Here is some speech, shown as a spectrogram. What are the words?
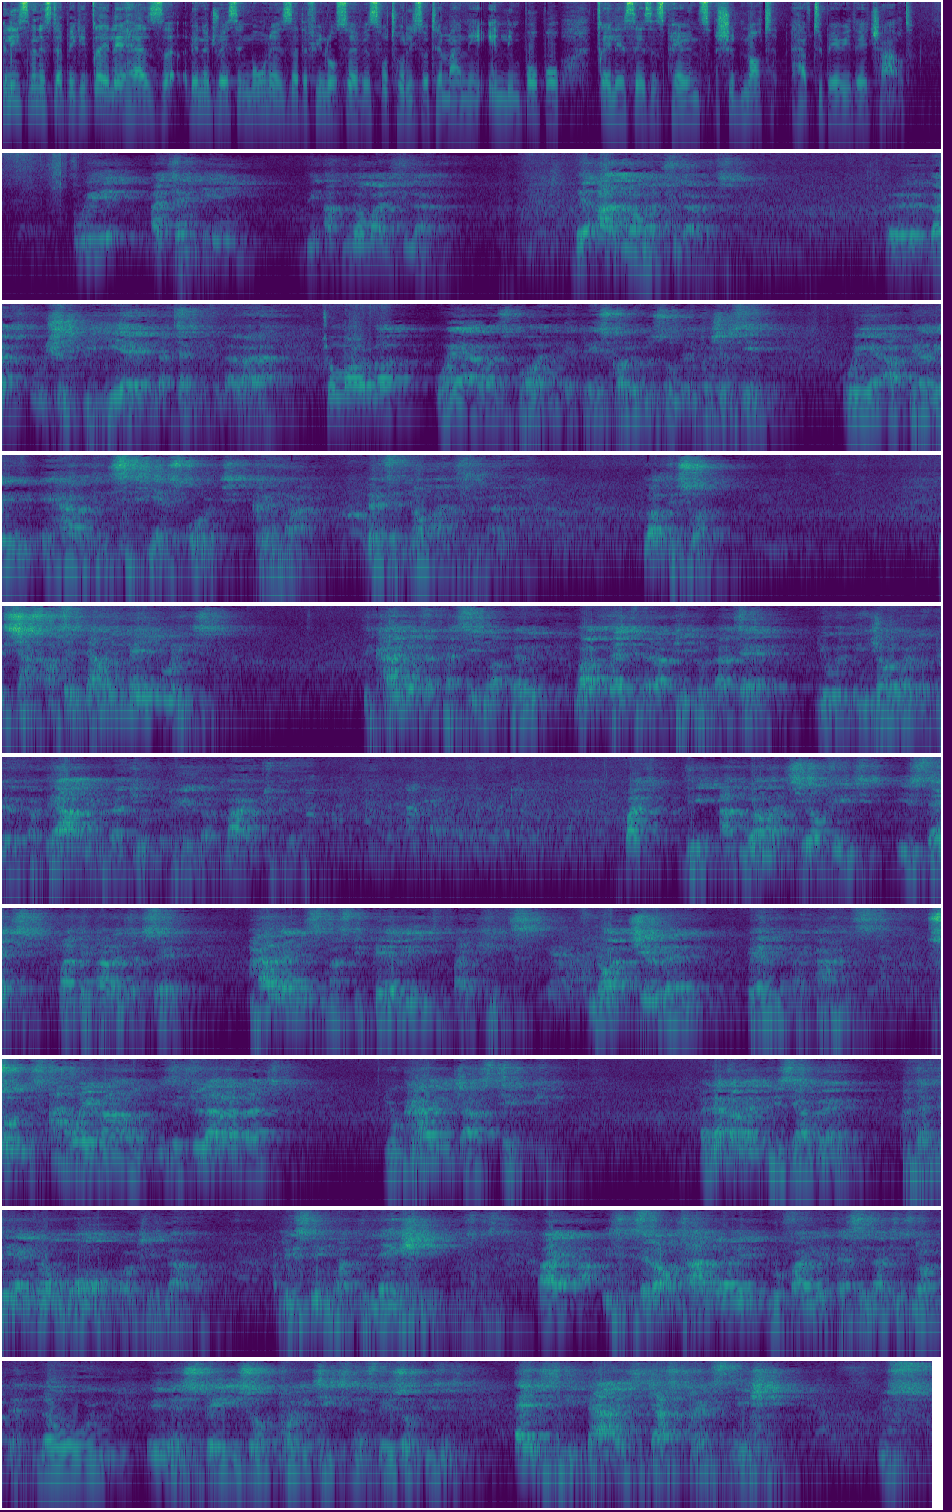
Police Minister Bheki has been addressing mourners at the funeral service for Thoriso Themane in Limpopo. Cele says his parents should not have to bury their child. We attending the abnormal funeral. There are normal funerals uh, that we should be here and attend the funeral. Tomorrow, where I was born at a place called Uzungu in Potchefstroom, we are burying a 106 years old grandma. That's a normal funeral. Not this one. It's just up and down in many ways. The kind of a person you are burying. Not that there are people that uh, you will enjoy when you bury, but there are people that you will really not mind to bury. But the abnormality of it is that what the parents have said. Parents must be buried by kids, not children buried by parents. So it's our way around. It's a funeral that you can't just take. I never met this young man, but I think I know more about him now. Listening what the nation is. I, I, it's, it's a long time when you find a person that is not known in a space of politics, in a space of business. As he dies, he just grabs nation. It's,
